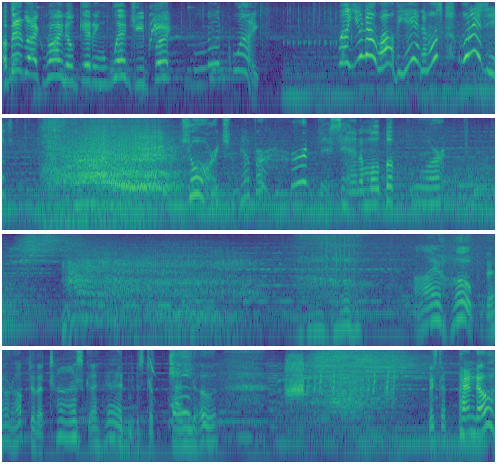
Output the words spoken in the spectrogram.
A bit like rhino getting wedgie, but not quite. Well, you know all the animals. What is it? George never heard this animal before. I hope they're up to the task ahead, Mr. Pando. Mr. Pando?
